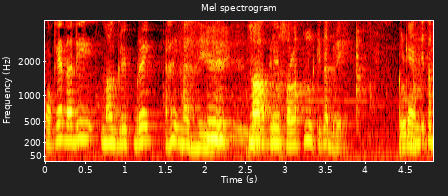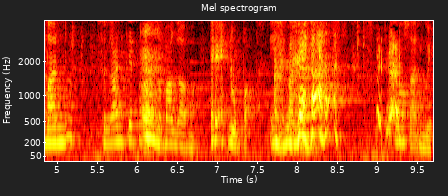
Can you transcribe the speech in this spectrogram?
Oke tadi maghrib break. Sholat, maghrib. sholat dulu kita break. Walaupun Oke. kita bandel, seenggaknya kita lupa agama. Eh, lupa. Ingat agama. Perasaan gue.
